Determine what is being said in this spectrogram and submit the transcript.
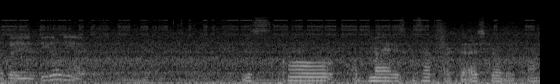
अच्छा ये तीनों नहीं आए इसको अब मैं इसके साथ अटैच कर देता हूँ।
